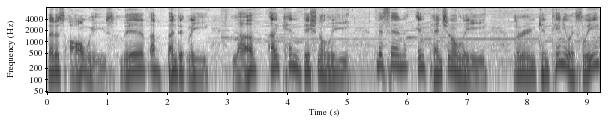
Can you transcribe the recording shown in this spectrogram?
let us always live abundantly, love unconditionally, listen intentionally, learn continuously,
